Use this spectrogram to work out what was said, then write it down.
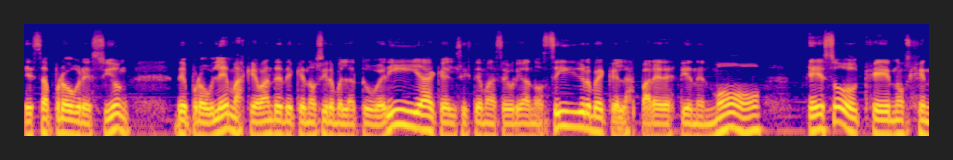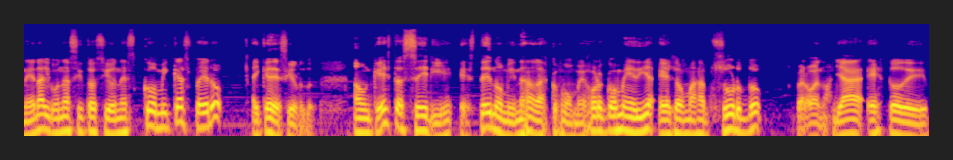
esa progresión de problemas que van desde que no sirve la tubería, que el sistema de seguridad no sirve, que las paredes tienen moho, eso que nos genera algunas situaciones cómicas, pero hay que decirlo. Aunque esta serie esté nominada como mejor comedia, es lo más absurdo. Pero bueno, ya esto de,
